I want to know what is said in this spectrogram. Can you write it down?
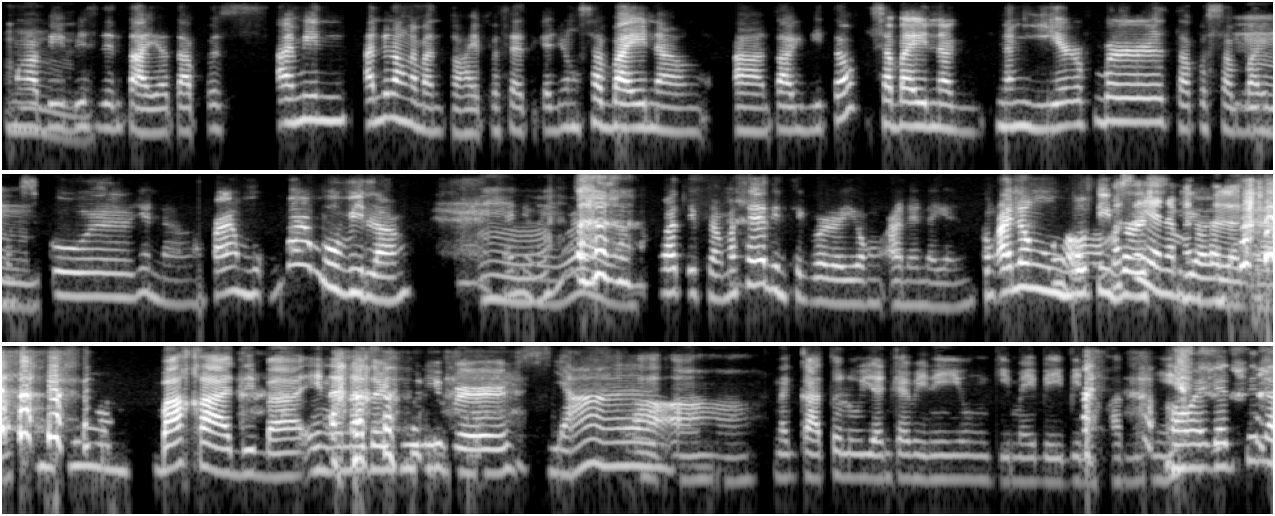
mga Mm. babies din tayo. Tapos, I mean, ano lang naman to, hypothetical, yung sabay ng, ah tawag dito, sabay nag, ng year of birth, tapos sabay Mm. mag-school, yun na. Parang, parang movie lang. Mm. Anyway, wala lang. What if lang. Masaya din siguro yung ano na yun. Kung anong Oo, multiverse masaya naman yun. talaga. Baka, di ba, in another universe, Yan. ah nagkatuluyan kami ni Yunggi, may baby na kami. Oh my God, sila,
